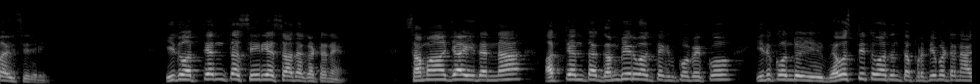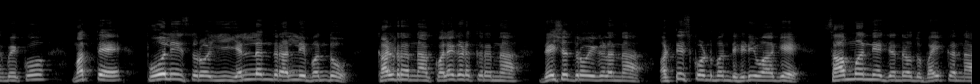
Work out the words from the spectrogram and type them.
ಭಾವಿಸಿದಿರಿ? ಇದು ಅತ್ಯಂತ ಸೀರಿಯಸ್ ಆದ ಘಟನೆ. ಸಮಾಜ ಇದನ್ನು ಅತ್ಯಂತ ಗಂಭೀರವಾಗಿ ತೆಗೆದುಕೋಬೇಕು, ಇದಕ್ಕೊಂದು ಈ ವ್ಯವಸ್ಥಿತವಾದಂಥ ಪ್ರತಿಭಟನೆ ಆಗಬೇಕು, ಮತ್ತು ಪೊಲೀಸರು ಈ ಎಲ್ಲಂದ್ರೆ ಅಲ್ಲಿ ಬಂದು ಕಳ್ಳರನ್ನು, ಕೊಲೆಗಡಕರನ್ನು, ದೇಶದ್ರೋಹಿಗಳನ್ನು ಅಟ್ಟಿಸ್ಕೊಂಡು ಬಂದು ಹಿಡಿಯುವ ಹಾಗೆ ಸಾಮಾನ್ಯ ಜನರದು ಬೈಕನ್ನು,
